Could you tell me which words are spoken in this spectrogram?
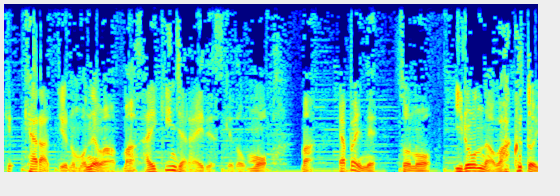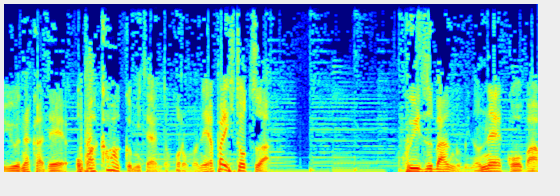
キャラっていうのもね、まあ、まあ、最近じゃないですけども、まあ、やっぱりね、その、いろんな枠という中で、おバカ枠みたいなところもね、やっぱり一つは、クイズ番組のね、こう、バ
